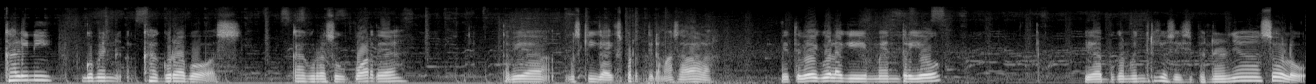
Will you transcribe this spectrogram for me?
Kali ini gue main Kagura bos. Kagura support ya. Tapi ya meski nggak expert tidak masalah lah. BTW gue lagi main trio ya bukan main trio sih. Sebenarnya solo.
